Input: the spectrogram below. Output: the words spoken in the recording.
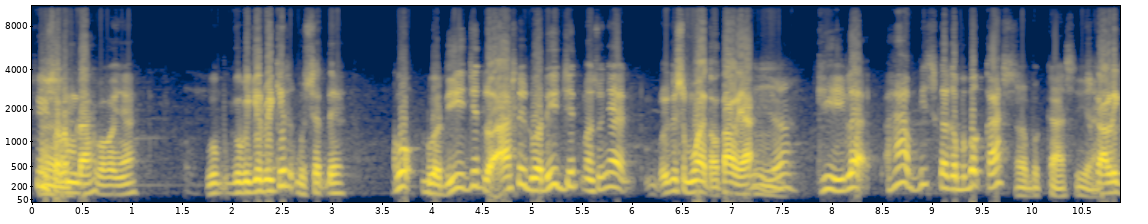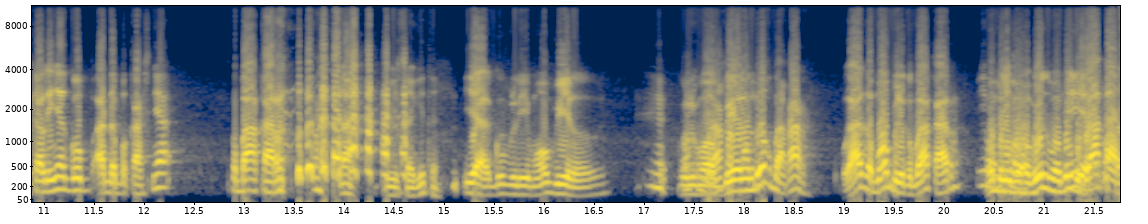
Sih Hmm. serem dah pokoknya. Gue pikir-pikir, buset deh. Gue dua digit loh, asli dua digit. Maksudnya itu semua total ya. Iya. Gila, habis kagak bebekas. Bekas ya. Sekali-kalinya gue ada bekasnya kebakar. Nah, bisa gitu. Iya, gue beli mobil. Gue beli Oh, kebakar. mobil. Mobil lu kebakar. Kagak mobil kebakar. Iya, Oh, beli mobil, mobil Iya, dibakar.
